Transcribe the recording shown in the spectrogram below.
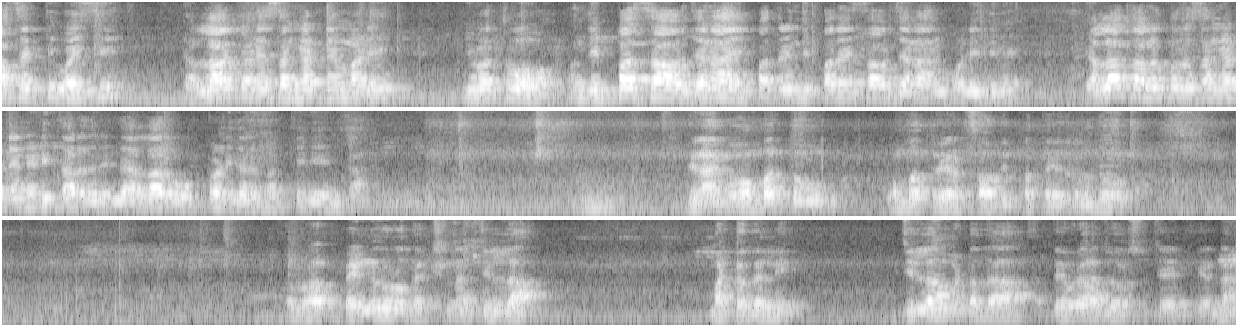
ಆಸಕ್ತಿ ವಹಿಸಿ ಎಲ್ಲ ಕಡೆ ಸಂಘಟನೆ ಮಾಡಿ ಇವತ್ತು ಒಂದು ಇಪ್ಪತ್ತು ಸಾವಿರ ಜನ, ಇಪ್ಪತ್ತರಿಂದ ಇಪ್ಪತ್ತೈದು ಸಾವಿರ ಜನ ಅಂದ್ಕೊಂಡಿದ್ದೀವಿ ಎಲ್ಲ ತಾಲೂಕಲ್ಲೂ ಸಂಘಟನೆ ನಡೀತಾ ಇರೋದ್ರಿಂದ ಎಲ್ಲರೂ ಒಪ್ಕೊಂಡಿದ್ದಾರೆ, ಬರ್ತೀವಿ ಅಂತ. ದಿನಾಂಕ ಒಂಬತ್ತು ಒಂಬತ್ತು ಎರಡು ಸಾವಿರದ ಇಪ್ಪತ್ತೈದರಂದು ಬೆಂಗಳೂರು ದಕ್ಷಿಣ ಜಿಲ್ಲಾ ಮಟ್ಟದಲ್ಲಿ, ಜಿಲ್ಲಾ ಮಟ್ಟದ ದೇವರಾಜ ವರ್ಷ ಜಯಂತಿಯನ್ನು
